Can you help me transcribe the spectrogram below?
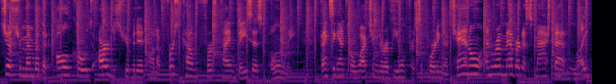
Just remember that all codes are distributed on a first come, first time basis only. Thanks again for watching the review and for supporting the channel, and remember to smash that like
